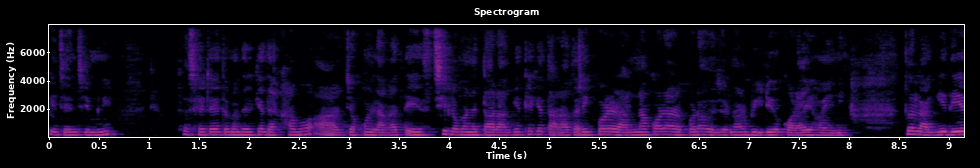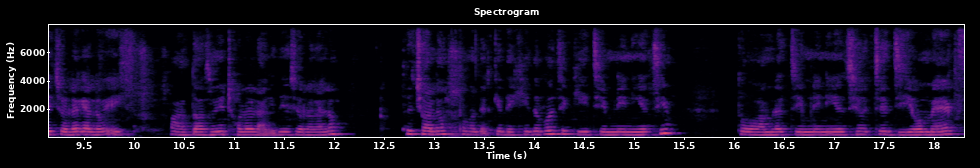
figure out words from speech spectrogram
কিচেন চিমনি। তো সেটাই তোমাদেরকে দেখাবো। আর যখন লাগাতে এসেছিল মানে তার আগে থেকে তাড়াতাড়ি করে রান্না করা আর করা, ওই জন্য আর ভিডিও করাই হয়নি। তো লাগিয়ে দিয়ে চলে গেল। এই পাঁচ দশ মিনিট হলো লাগিয়ে দিয়ে চলে গেল। তো চলো তোমাদেরকে দেখিয়ে দেবো যে কী চিমনি নিয়েছি। তো আমরা চিমনি নিয়েছি হচ্ছে জিও ম্যাক্স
